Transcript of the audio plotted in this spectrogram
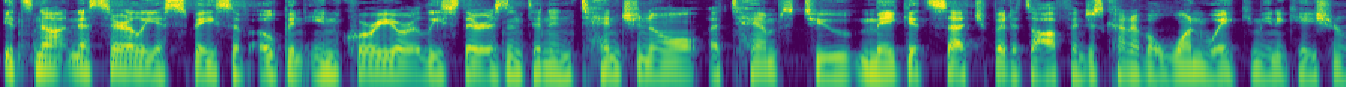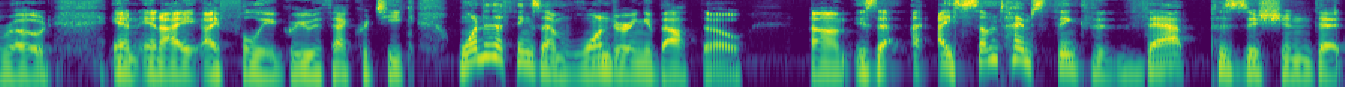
it's not necessarily a space of open inquiry, or at least there isn't an intentional attempt to make it such, but it's often just kind of a one way communication road. And and I I fully agree with that critique. One of the things I'm wondering about though. Um, is that I, I sometimes think that that position that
